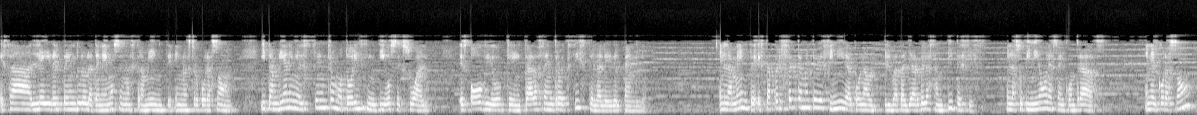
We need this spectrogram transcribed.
Esa ley del péndulo la tenemos en nuestra mente, en nuestro corazón y también en el centro motor instintivo sexual. Es obvio que en cada centro existe la ley del péndulo en la mente está perfectamente definida con el batallar de las antítesis, en las opiniones encontradas, en el corazón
